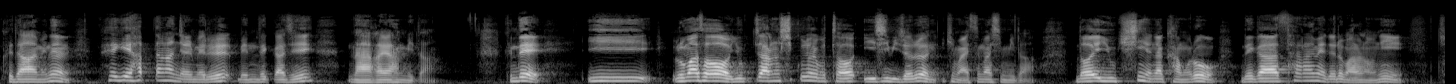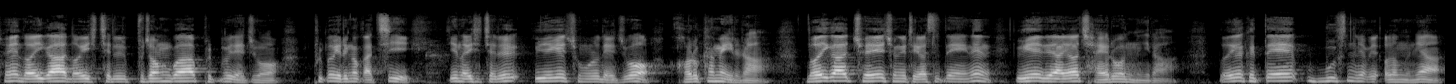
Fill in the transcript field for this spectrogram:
그 다음에는 회개에 합당한 열매를 맺는 데까지 나아가야 합니다. 근데 이 로마서 6장 19절부터 22절은 이렇게 말씀하십니다. 너의 육신이 연약함으로 내가 사람의 대로 말하노니 전에 너희가 너희 지체를 부정과 불법에 내주어 불법에 이른 것 같이 이제 너희 지체를 의에게 종으로 내주어 거룩함에 이르라. 너희가 죄의 종이 되었을 때에는 의에 대하여 자유로웠느니라. 너희가 그때 무슨 일을 얻었느냐?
